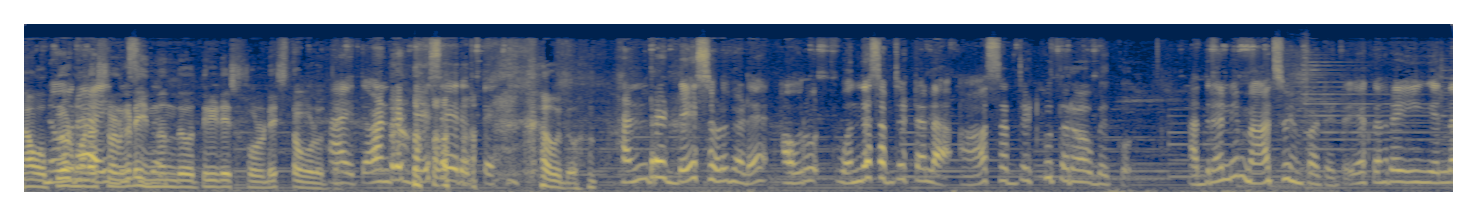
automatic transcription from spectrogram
ನಾವು ಅಪ್ಲೋಡ್ ನೂರ ಮಾಡೋಷ್ಟೊಳಗಡೆ ಇನ್ನೊಂದು ತ್ರೀ ಡೇಸ್ ಫೋರ್ ಡೇಸ್ ತಗೊಳುತ್ತೆ. ಆಯ್ತು ಹಂಡ್ರೆಡ್ ಡೇಸ್ ಇರುತ್ತೆ. ಹೌದು. ಹಂಡ್ರೆಡ್ ಡೇಸ್ ಒಳಗಡೆ ಅವರು ಒಂದೇ ಸಬ್ಜೆಕ್ಟ್ ಅಲ್ಲ ಆ ಸಬ್ಜೆಕ್ಟ್ಗೂ ತರ ಹೋಗ್ಬೇಕು ಅದರಲ್ಲಿ ಮ್ಯಾಥ್ಸು ಇಂಪಾರ್ಟೆಂಟ್ ಯಾಕಂದರೆ ಈಗೆಲ್ಲ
